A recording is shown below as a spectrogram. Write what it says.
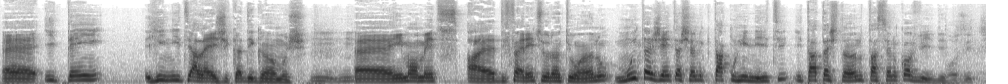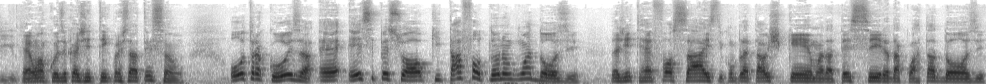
é, e tem rinite alérgica, digamos, Uhum. é, em momentos ah, é, diferentes durante o ano. Muita gente achando que tá com rinite e tá testando, tá sendo Covid. Positivo. É uma coisa que a gente tem que prestar atenção. Outra coisa é esse pessoal que tá faltando alguma dose. Da gente reforçar isso, de completar o esquema da terceira, da quarta dose,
